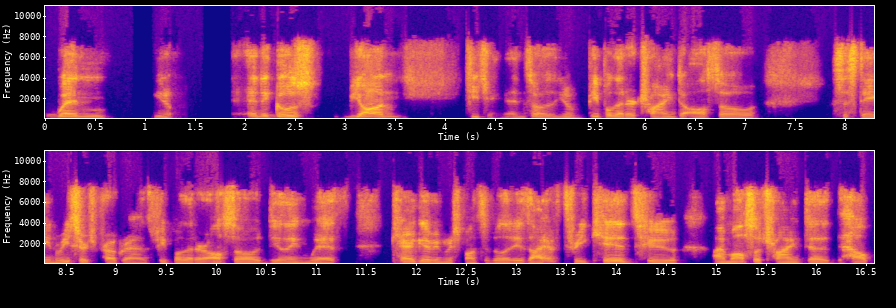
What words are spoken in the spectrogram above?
when you know and it goes beyond teaching. And so you know people that are trying to also sustain research programs people that are also dealing with caregiving responsibilities. I have three kids who i'm also trying to help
